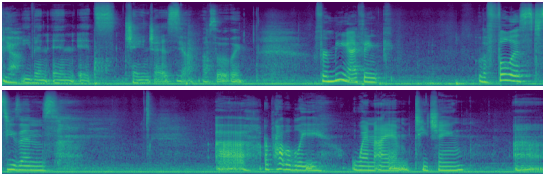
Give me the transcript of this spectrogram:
Yeah. Even in its changes. Yeah, absolutely. For me, I think the fullest seasons uh, are probably when I am teaching. Uh,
